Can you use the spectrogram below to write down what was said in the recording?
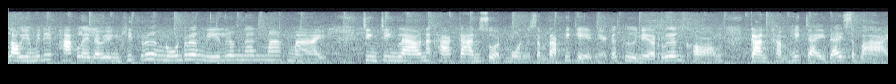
เรายังไม่ได้พักเลยเรายังคิดเรื่องนู้นเรื่องนี้เรื่องนั่นมากมาย จริง ๆ แล้วนะคะ การสวดมนต์สำหรับพี่เกดเนี่ยก็คือในเรื่องของการทำให้ใจได้สบาย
